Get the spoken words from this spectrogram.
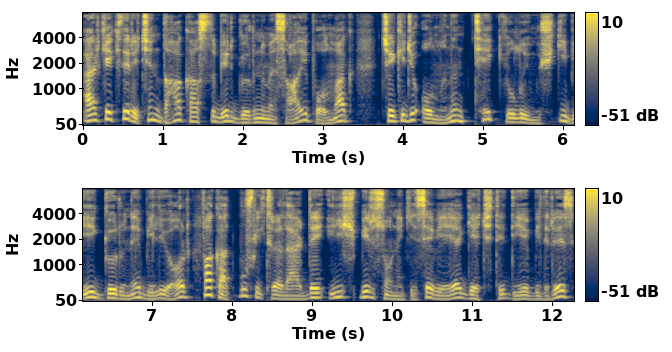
erkekler için daha kaslı bir görünüme sahip olmak çekici olmanın tek yoluymuş gibi görünebiliyor. Fakat bu filtrelerde iş bir sonraki seviyeye geçti diyebiliriz.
